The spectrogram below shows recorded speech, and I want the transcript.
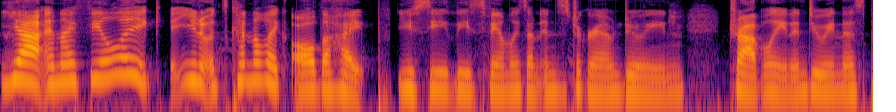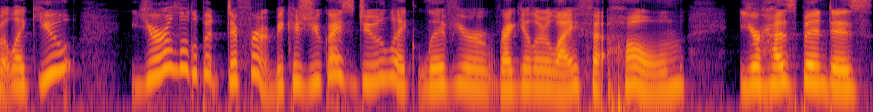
Yeah, and I feel like, you know, it's kind of like all the hype. You see these families on Instagram doing traveling and doing this, but like you you're a little bit different because you guys do like live your regular life at home. Your husband is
